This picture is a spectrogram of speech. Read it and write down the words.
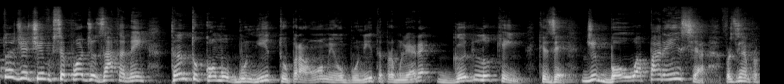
Outro adjetivo que você pode usar também, tanto como bonito para homem ou bonita para mulher, é good looking, quer dizer, de boa aparência. Por exemplo,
